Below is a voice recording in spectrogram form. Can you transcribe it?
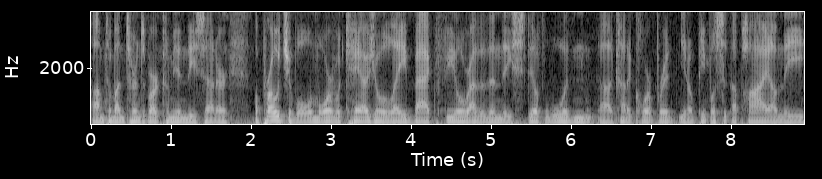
Um, talking in terms of our community center, approachable, more of a casual, laid back feel rather than the stiff wooden uh, kind of corporate. You know, people sitting up high on the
